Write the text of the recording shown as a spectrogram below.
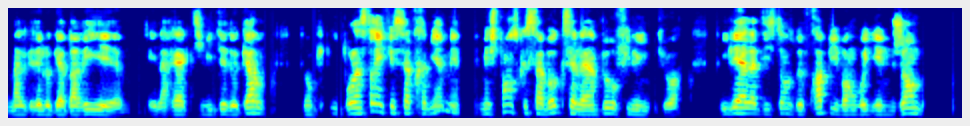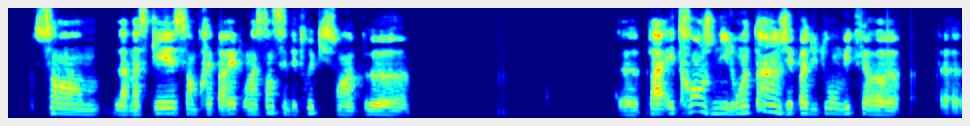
malgré le gabarit et, et la réactivité de Karl. Donc, pour l'instant, il fait ça très bien, mais, mais je pense que sa boxe, elle est un peu au feeling, tu vois. Il est à la distance de frappe, il va envoyer une jambe sans la masquer, sans préparer. Pour l'instant, c'est des trucs qui sont un peu euh, euh pas étranges ni lointains. J'ai pas du tout envie de faire, euh, euh,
